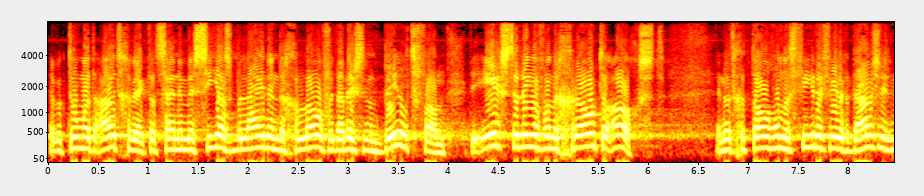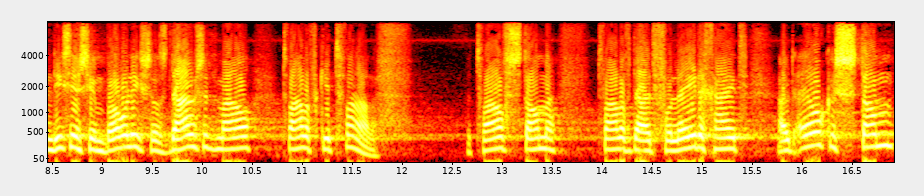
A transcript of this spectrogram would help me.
Heb ik toen wat uitgewerkt. Dat zijn de Messias beleidende geloven. Daar is een beeld van. De eerstelingen van de grote oogst. En het getal 144.000 in die zin symbolisch. Dat is duizend maal 12 keer 12. De twaalf stammen, 12 duidt volledigheid. Uit elke stam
